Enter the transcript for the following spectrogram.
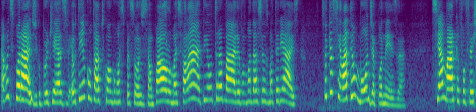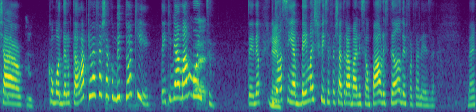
É muito esporádico, porque as... eu tenho contato com algumas pessoas de São Paulo, mas falam, ah, tem um trabalho, eu vou mandar seus materiais. Só que assim, lá tem um monte de japonesa. Se a marca for fechar com o modelo que tá lá, porque vai fechar comigo que tô aqui. Tem que me amar muito. É. Entendeu? É. Então, assim, é bem mais difícil fechar trabalho em São Paulo estando em Fortaleza. Né?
